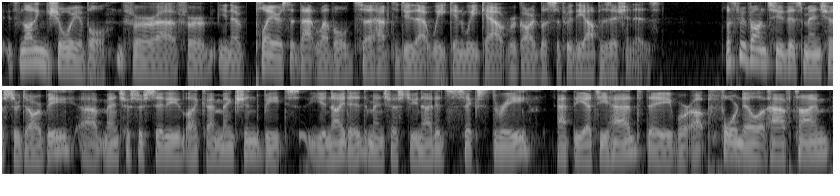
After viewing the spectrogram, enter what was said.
it's not enjoyable for uh, for you know players at that level to have to do that week in week out, regardless of who the opposition is. Let's move on to this Manchester derby. Uh, Manchester City, like I mentioned, beat United, Manchester United 6 3 at the Etihad. They were up 4 0 at halftime.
